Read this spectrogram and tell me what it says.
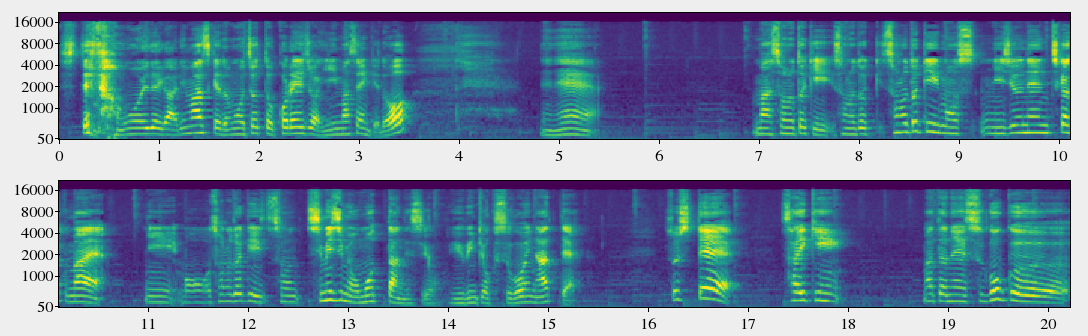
してた思い出がありますけども、ちょっとこれ以上は言いませんけど。でね、まあその時、その時、その時も20年近く前に、もうその時、そのしみじみ思ったんですよ。郵便局すごいなって。そして、最近、またねすごく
